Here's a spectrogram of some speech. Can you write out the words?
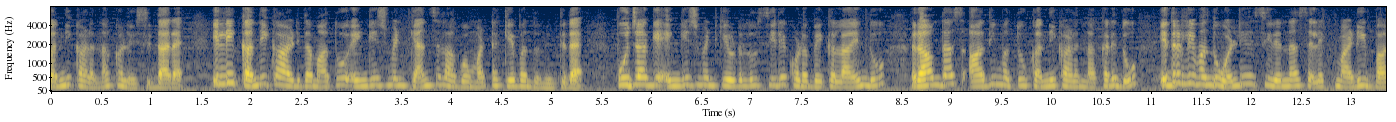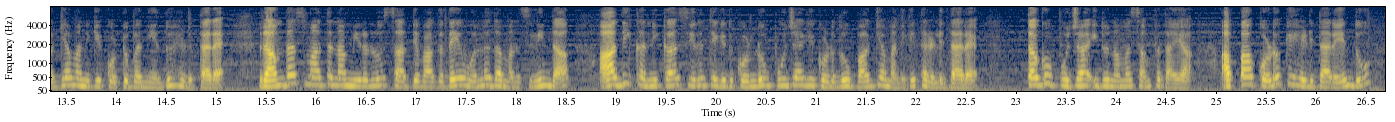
ಕನ್ನಿಕಾಳನ್ನ ಕಳುಹಿಸಿದ್ದಾರೆ. ಇಲ್ಲಿ ಕನ್ನಿಕಾ ಆಡಿದ ಮಾತು ಎಂಗೇಜ್ಮೆಂಟ್ ಕ್ಯಾನ್ಸಲ್ ಆಗುವ ಮಟ್ಟಕ್ಕೆ ಬಂದು ನಿಂತಿದೆ. ಪೂಜಾಗೆ ಎಂಗೇಜ್ಮೆಂಟ್ಗೆ ಉಡಲು ಸೀರೆ ಕೊಡಬೇಕಲ್ಲ ಎಂದು ರಾಮದಾಸ್ ಆದಿ ಮತ್ತು ಕನ್ನಿಕಾಳನ್ನ ಕರೆದು ಇದರಲ್ಲಿ ಒಂದು ಒಳ್ಳೆಯ ಸೀರೆಯನ್ನ ಸೆಲೆಕ್ಟ್ ಮಾಡಿ ಭಾಗ್ಯ ಮನೆಗೆ ಕೊಟ್ಟು ಬನ್ನಿ ಎಂದು ಹೇಳುತ್ತಾರೆ. ರಾಮದಾಸ್ ಮಾತನ್ನ ಮೀರಲು ಸಾಧ್ಯವಾಗದೆ ಒಲ್ಲದ ಮನಸ್ಸಿನಿಂದ ಆದಿ ಕನ್ನಿಕಾ ಸೀರೆ ತೆಗೆದುಕೊಂಡು ಪೂಜಾಗೆ ಕೊಡಲು ಭಾಗ್ಯ ಮನೆಗೆ ತೆರಳಿದ್ದಾರೆ. ತಗೋ ಪೂಜಾ, ಇದು ನಮ್ಮ ಸಂಪ್ರದಾಯ. ಅಪ್ಪ ಕೊಡೋಕೆ ಹೇಳಿದ್ದಾರೆ ಎಂದು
